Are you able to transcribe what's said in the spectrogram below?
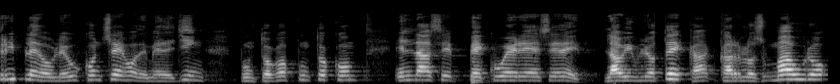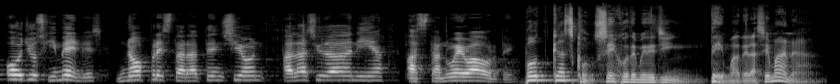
www.consejodemedellín.gov.com enlace PQRSD. La biblioteca Carlos Mauro Hoyos Jiménez no prestará atención a la ciudadanía hasta nueva orden. Podcast Consejo de Medellín. Tema de la semana.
